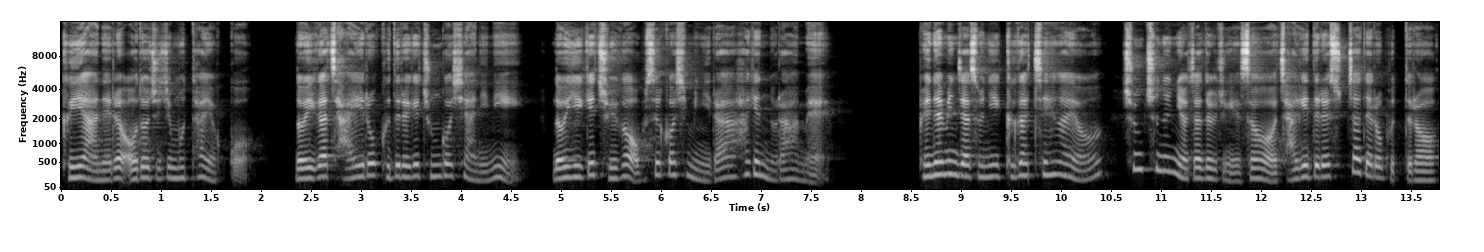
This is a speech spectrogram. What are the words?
그의 아내를 얻어주지 못하였고 너희가 자의로 그들에게 준 것이 아니니 너희에게 죄가 없을 것임이니라 하겠노라 하매 베냐민 자손이 그같이 행하여 춤추는 여자들 중에서 자기들의 숫자대로 붙들어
